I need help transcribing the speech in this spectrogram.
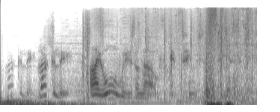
Luckily, luckily. I always allow for contingencies.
